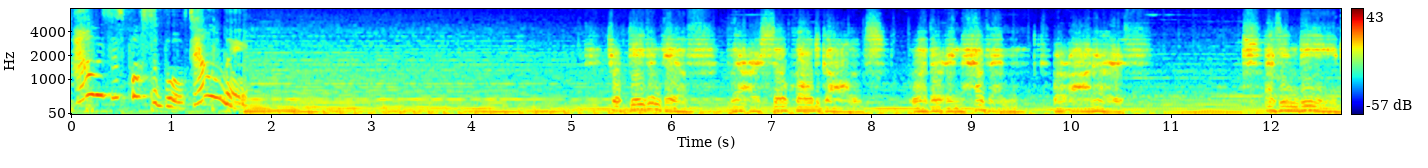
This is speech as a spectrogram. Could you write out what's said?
How is this possible? Tell me. For even if there are so-called gods, whether in heaven or on earth, as indeed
